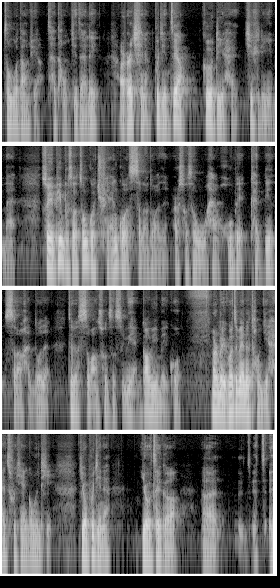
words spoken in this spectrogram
中国当局啊才统计在内。而且呢，不仅这样，各地还继续的隐瞒，所以并不是说中国全国死了多少人，而说是武汉、湖北肯定死了很多人，这个死亡数字是远高于美国。而美国这边的统计还出现一个问题，就不仅呢有这个呃呃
